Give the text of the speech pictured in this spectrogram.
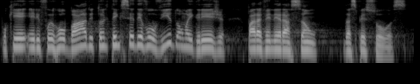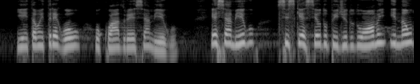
porque ele foi roubado, então ele tem que ser devolvido a uma igreja para a veneração das pessoas. E então entregou o quadro a esse amigo. Esse amigo se esqueceu do pedido do homem e não,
